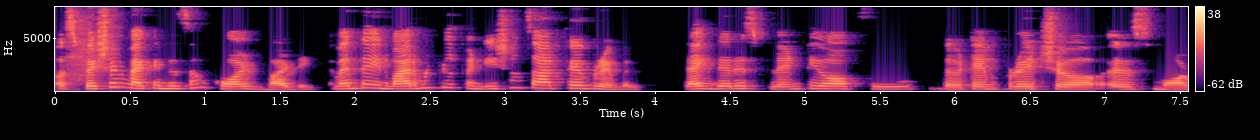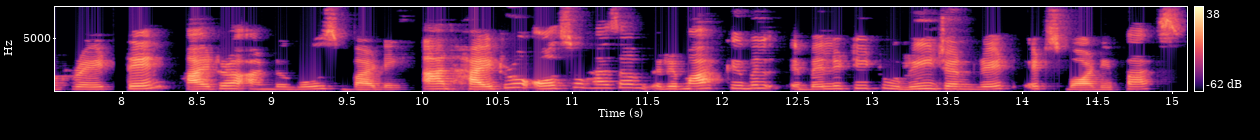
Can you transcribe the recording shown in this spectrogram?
a special mechanism called budding. When the environmental conditions are favorable, like there is plenty of food, the temperature is moderate, then Hydra undergoes budding. And Hydra also has a remarkable ability to regenerate its body parts.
